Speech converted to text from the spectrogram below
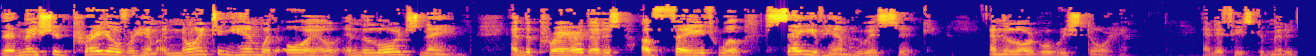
then they should pray over him, anointing him with oil in the Lord's name and the prayer that is of faith will save him who is sick, and the Lord will restore him. And if he's committed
